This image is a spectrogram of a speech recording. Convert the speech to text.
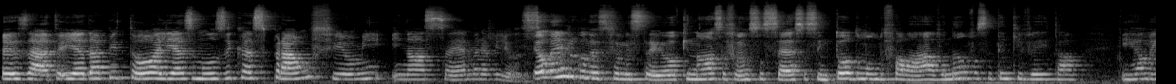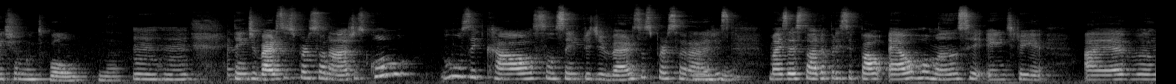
Exato, e adaptou ali as músicas pra um filme e nossa, é maravilhoso. Eu lembro quando esse filme estreou que, nossa, foi um sucesso, assim, todo mundo falava, não, você tem que ver e tal. E realmente é muito bom, né? Uhum. Tem diversos personagens, como musical, são sempre diversos personagens, Uhum. Mas a história principal é o romance entre a Evan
